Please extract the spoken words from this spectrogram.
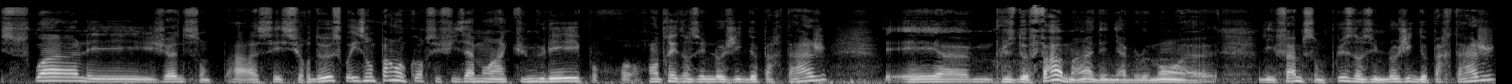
soit les jeunes sont pas assez sur deux, soit ils n'ont pas encore suffisamment accumulé pour rentrer dans une logique de partage. Et euh, plus de femmes, hein, indéniablement, euh, les femmes sont plus dans une logique de partage.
